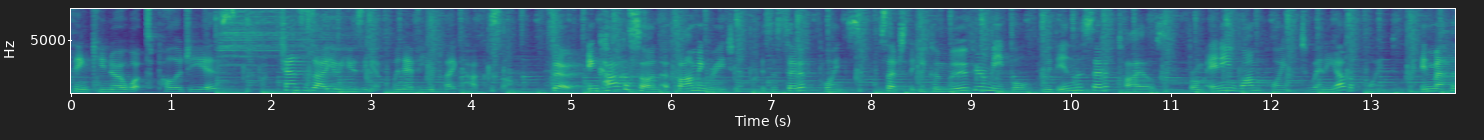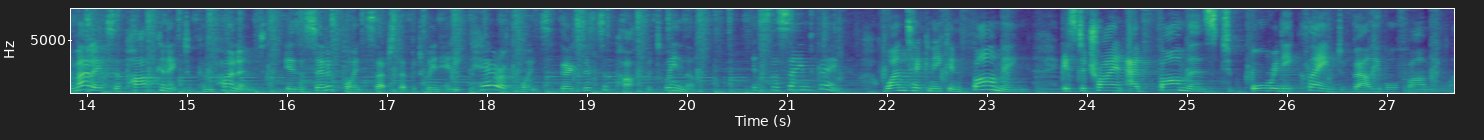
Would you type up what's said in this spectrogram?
think you know what topology is, chances are you're using it whenever you play Carcassonne. So, in Carcassonne, a farming region is a set of points such that you can move your meeple within the set of tiles from any one point to any other point. In mathematics, a path-connected component is a set of points such that between any pair of points, there exists a path between them. It's the same thing. One technique in farming is to try and add farmers to already claimed valuable farming land.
